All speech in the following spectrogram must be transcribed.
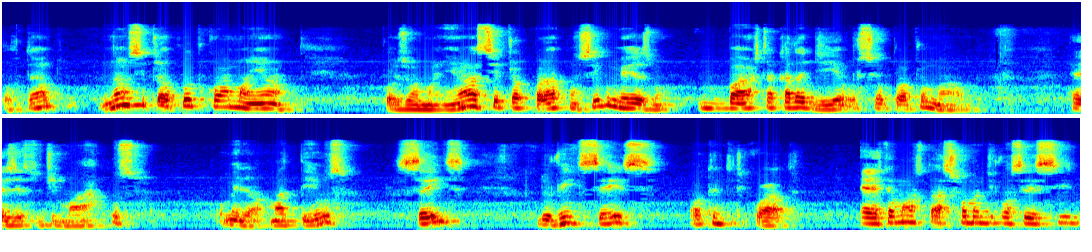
Portanto, não se preocupe com amanhã, pois o amanhã se preocupará consigo mesmo. Basta cada dia o seu próprio mal. Registro de Marcos, ou melhor, Mateus 6, do 26 ao 34. Esta é uma das formas de você se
